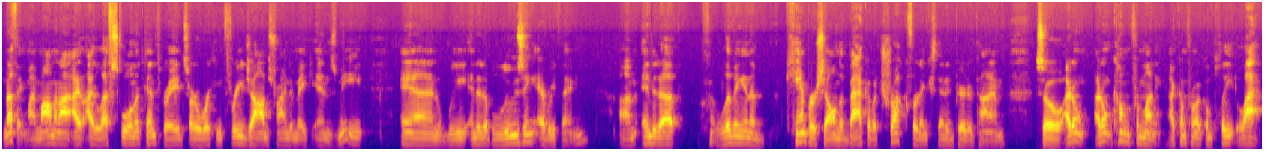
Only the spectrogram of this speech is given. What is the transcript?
nothing. My mom and I, I left school in the tenth grade, started working three jobs trying to make ends meet, and we ended up losing everything. Um, ended up living in a camper shell in the back of a truck for an extended period of time so I don't I don't come from money. I come from a complete lack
